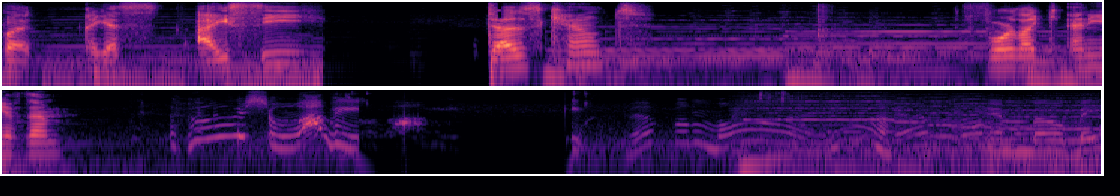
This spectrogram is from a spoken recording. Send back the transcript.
But, I guess, icy does count for like any of them. Ooh, Schwabby. Pepper Moy. Himbo Beige.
